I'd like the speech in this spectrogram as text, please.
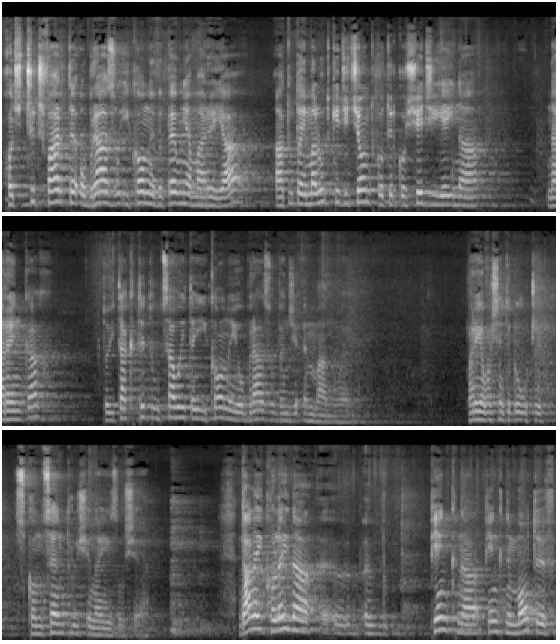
Choć trzy czwarte obrazu ikony wypełnia Maryja, a tutaj malutkie dzieciątko tylko siedzi jej na, na rękach, to i tak tytuł całej tej ikony i obrazu będzie Emmanuel. Maryja właśnie tego uczy. Skoncentruj się na Jezusie. Dalej kolejna e, e, piękna, piękny motyw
